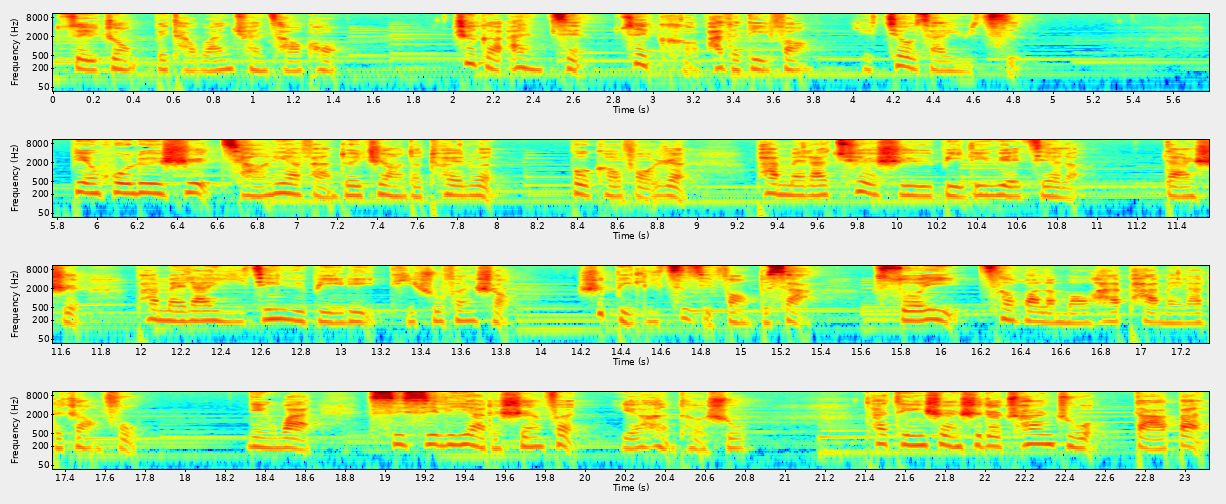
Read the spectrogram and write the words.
最终被他完全操控。这个案件最可怕的地方也就在于此。辩护律师强烈反对这样的推论。不可否认，帕梅拉确实与比利越界了，但是帕梅拉已经与比利提出分手，是比利自己放不下，所以策划了谋害帕梅拉的丈夫。另外，西西利亚的身份也很特殊，她庭审时的穿着打扮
